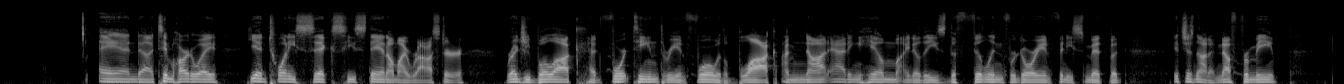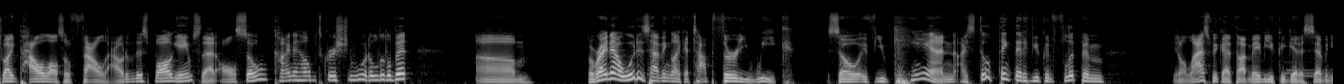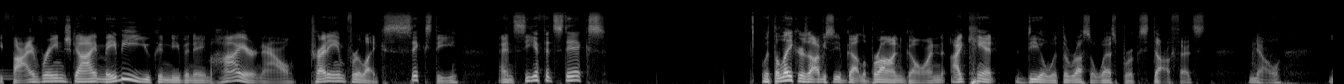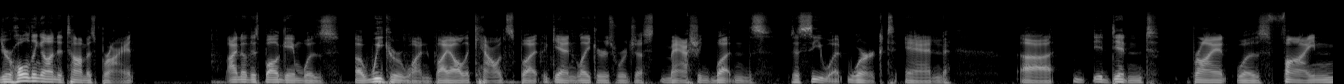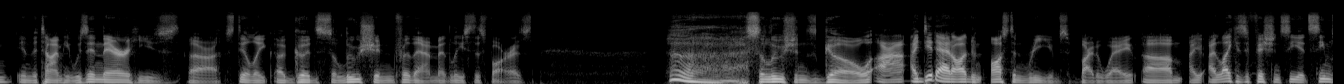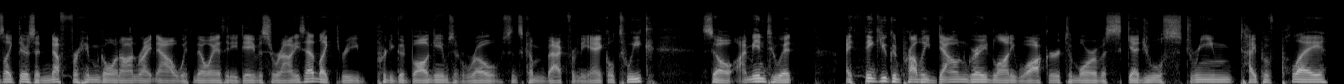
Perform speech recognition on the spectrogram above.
And uh, Tim Hardaway, he had 26. He's staying on my roster. Reggie Bullock had 14, 3, and 4 with a block. I'm not adding him. I know that he's the fill in for Dorian Finney Smith, but it's just not enough for me. Dwight Powell also fouled out of this ball game, so that also kind of helped Christian Wood a little bit. Um, but right now, Wood is having like a top 30 week. So if you can, I still think that if you can flip him, you know, last week I thought maybe you could get a 75 range guy. Maybe you can even aim higher now. Try to aim for like 60 and see if it sticks with the Lakers, obviously you've got LeBron going. I can't deal with the Russell Westbrook stuff. That's no. You're holding on to Thomas Bryant. I know this ball game was a weaker one by all accounts, but again, Lakers were just mashing buttons to see what worked, and uh, it didn't. Bryant was fine in the time he was in there. He's uh, still a, a good solution for them, at least as far as solutions go. I did add Austin Reaves, by the way. Um, I, I, like his efficiency. It seems like there's enough for him going on right now with no Anthony Davis around. He's had like three pretty good ball games in a row since coming back from the ankle tweak. So I'm into it. I think you can probably downgrade Lonnie Walker to more of a schedule stream type of play.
